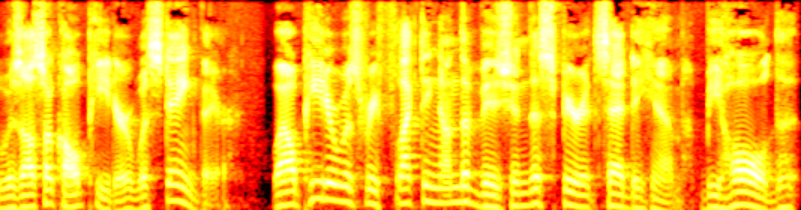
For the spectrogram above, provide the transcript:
who was also called Peter, was staying there. While Peter was reflecting on the vision, the Spirit said to him, Behold,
